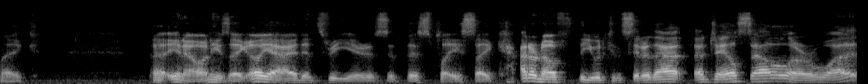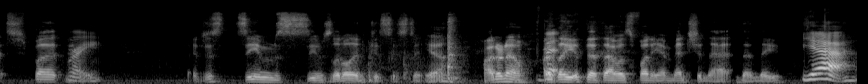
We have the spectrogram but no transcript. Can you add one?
like. Uh, you know, and he's like, "Oh yeah, I did three years at this place." Like, I don't know if you would consider that a jail cell or what, but Right. it just seems seems a little inconsistent. Yeah, I don't know. I But- think that that was funny. I mentioned that. Then they Yeah.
